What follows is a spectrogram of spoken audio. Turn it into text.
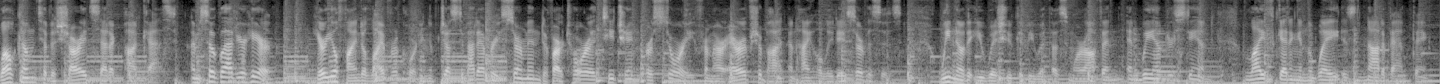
Welcome to the Shaarei Tzedek podcast. I'm so glad you're here. Here you'll find a live recording of just about every sermon, Devar Torah, teaching, or story from our Erev Shabbat and High Holy Day services. We know that you wish you could be with us more often, and we understand. Life getting in the way is not a bad thing.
